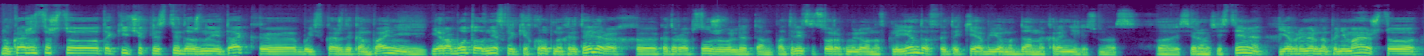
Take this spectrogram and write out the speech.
Ну, кажется, что такие чек-листы должны и так э, быть в каждой компании. Я работал в нескольких крупных ритейлерах, э, которые обслуживали там по 30-40 миллионов клиентов, и такие объемы данных хранились у нас в CRM-системе. Я примерно понимаю, что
